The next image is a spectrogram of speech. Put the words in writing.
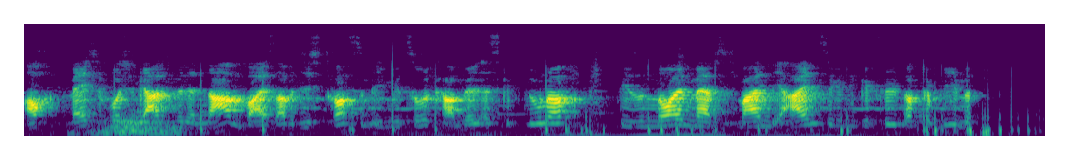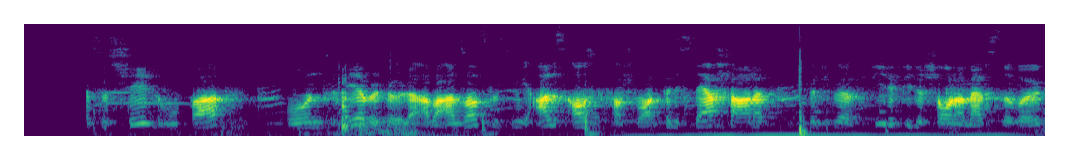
Auch welche, wo ich gar nicht mehr den Namen weiß, aber die ich trotzdem irgendwie zurückhaben will. Es gibt nur noch diese neuen Maps. Ich meine, die einzige, die gefühlt noch geblieben ist, ist Schädelufer und Wirbelhöhle. Aber ansonsten ist irgendwie alles ausgetauscht worden. Finde ich sehr schade. Ich wünsche mir viele, viele Showdown-Maps zurück.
